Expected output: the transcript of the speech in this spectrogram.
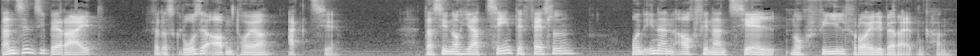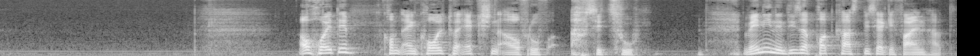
dann sind Sie bereit für das große Abenteuer Aktie, das Sie noch Jahrzehnte fesseln und ihnen auch finanziell noch viel Freude bereiten kann. Auch heute kommt ein Call-to-Action-Aufruf auf Sie zu. Wenn Ihnen dieser Podcast bisher gefallen hat,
